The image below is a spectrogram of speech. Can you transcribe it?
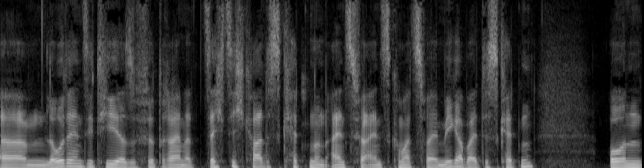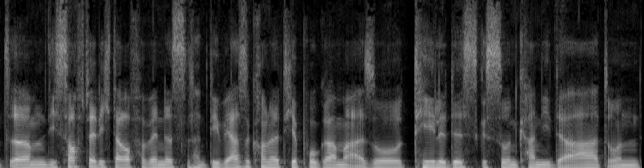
ähm, Low Density, also für 360k Disketten und eins für 1,2 Megabyte Disketten. Und ähm, die Software, die ich darauf verwende, sind diverse Konvertierprogramme, also Teledisk ist so ein Kandidat und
